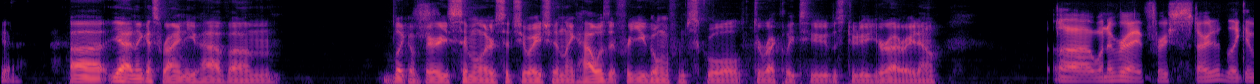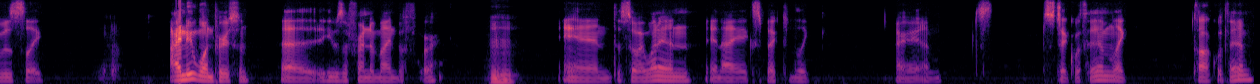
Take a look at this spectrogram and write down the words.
Yeah. Uh, yeah, and I guess Ryan, you have um, like a very similar situation. Like, how was it for you going from school directly to the studio you're at right now? Uh, whenever I first started, like it was like I knew one person. Uh, he was a friend of mine before, Mhm. and so I went in and I expected like, all right, I'm s- stick with him, like talk with him.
